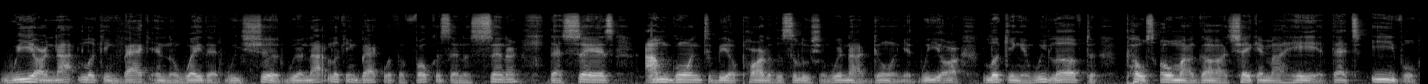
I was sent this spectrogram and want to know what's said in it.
we are not looking back in the way that we should we are not looking back with a focus and a center that says I'm going to be a part of the solution. We're not doing it. We are looking and we love to post, oh my God, shaking my head. That's evil.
